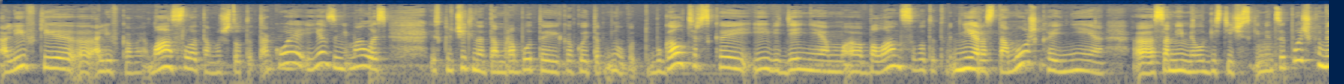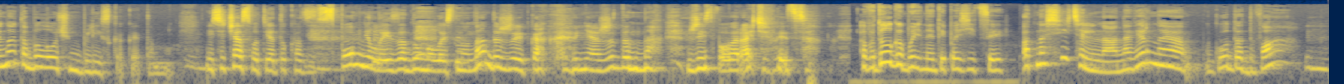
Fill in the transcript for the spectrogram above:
оливки, э, оливковое масло, там вот что-то такое. И я занималась исключительно там работой какой-то ну, вот, бухгалтерской и ведением а, баланса вот этого. Не растаможкой, не а, самими логистическими цепочками, но это было очень близко к этому. И сейчас вот я только вспомнила и задумалась, ну надо же, как как неожиданно жизнь поворачивается. А вы долго были на этой позиции? Относительно, наверное, года два. Mm-hmm.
